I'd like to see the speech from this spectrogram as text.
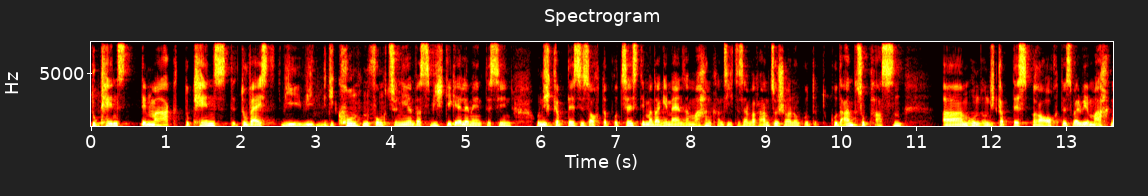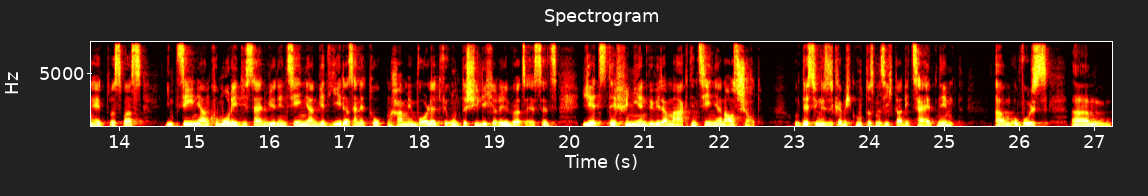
du kennst den Markt, du kennst, du weißt, wie, wie, wie die Kunden funktionieren, was wichtige Elemente sind. Und ich glaube, das ist auch der Prozess, den man da gemeinsam machen kann, sich das einfach anzuschauen und gut, gut anzupassen. Ähm, und, und ich glaube, das braucht es, weil wir machen etwas, was in zehn Jahren Commodity sein wird. In zehn Jahren wird jeder seine Token haben im Wallet für unterschiedliche Real-World-Assets. Jetzt definieren wir, wie der Markt in zehn Jahren ausschaut. Und deswegen ist es, glaube ich, gut, dass man sich da die Zeit nimmt, ähm, obwohl es ähm,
